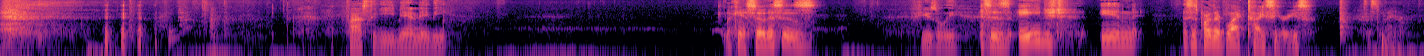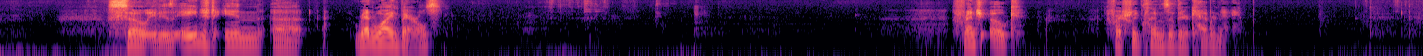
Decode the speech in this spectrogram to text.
Plasticky band aidy. Okay, so this is Fusily. This is aged in. This is part of their black tie series. This one here. So it is aged in uh, red wine barrels. French oak, freshly cleansed of their Cabernet.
